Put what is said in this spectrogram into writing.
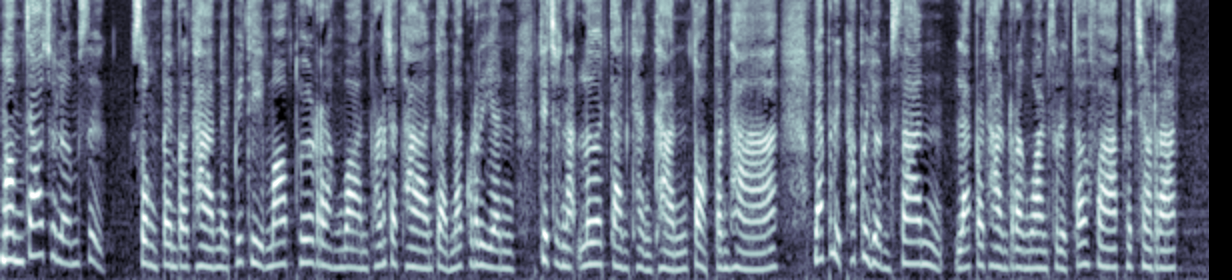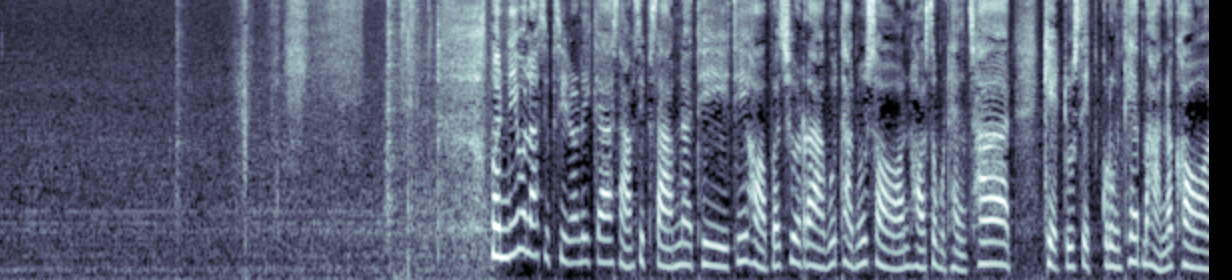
หม่อมเจ้าเฉลิมศึก ทรงเป็นประธานในพิธีมอบถ้วยรางวัล พระราชทานแก่นักเรียน ที่ชนะเลิศการแข่งขันตอบปัญหา และผลิตภาพยนตร์สั้น และประธานรางวัลสมเด็จเจ้าฟ้าเพชรรัตน์ วันนี้เวลา 14นาฬิกา33 นาทีที่หอวชิราวุธานุสรหอสมุดแห่งชาติ เขตดุสิตกรุงเทพมหานคร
